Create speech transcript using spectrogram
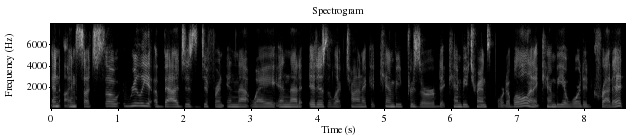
and and such. So really, a badge is different in that way, in that it is electronic. It can be preserved. It can be transportable, and it can be awarded credit.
